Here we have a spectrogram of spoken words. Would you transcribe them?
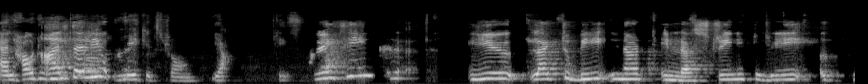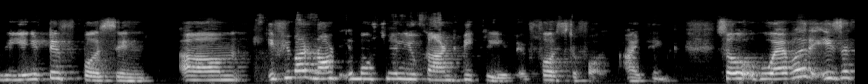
And how do we I'll tell uh, you, make it strong? Yeah, please. I think you like to be in our industry to be a creative person um, if you are not emotional, you can't be creative, first of all, I think. So, whoever is a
